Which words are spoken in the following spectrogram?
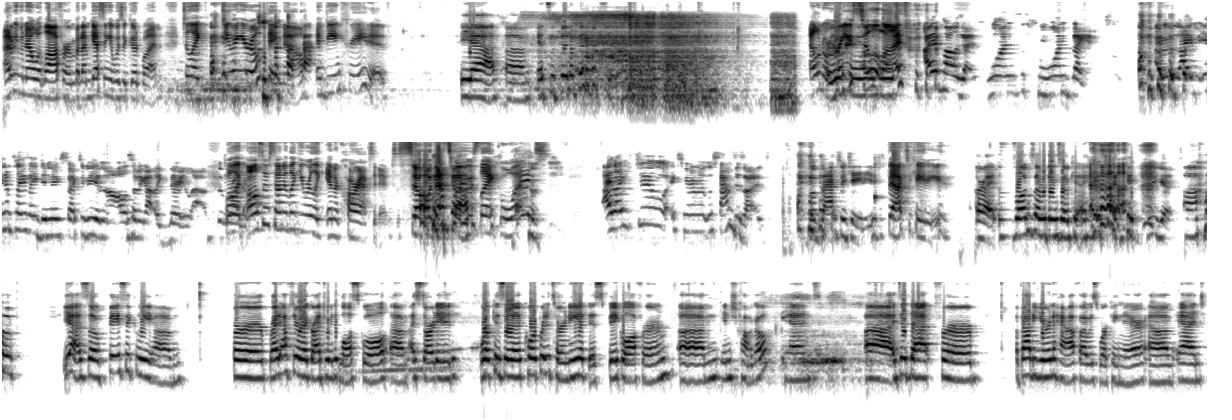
I don't even know what law firm, but I'm guessing it was a good one, to like doing your own thing now and being creative. Yeah, um, it's been a bit of a change. Eleanor, Are are you you, okay, still Eleanor? alive? I apologize. One, one second. I was, I'm in a place I didn't expect to be, and then all of a sudden it got like very loud. So well, it also sounded like you were like in a car accident. So that's why I was like, what? I like to experiment with sound designs. But back to Katie. Back to Katie. All right, as long as everything's okay. Pretty good. um, yeah, so basically, um, for right after I graduated law school, um, I started work as a corporate attorney at this big law firm um, in Chicago, and uh, I did that for about a year and a half. I was working there, um, and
